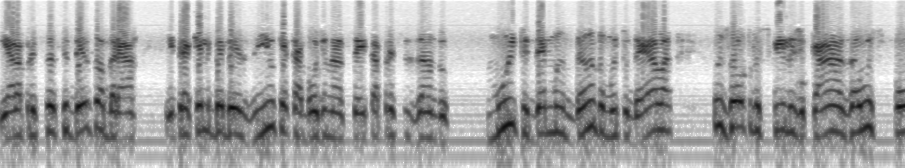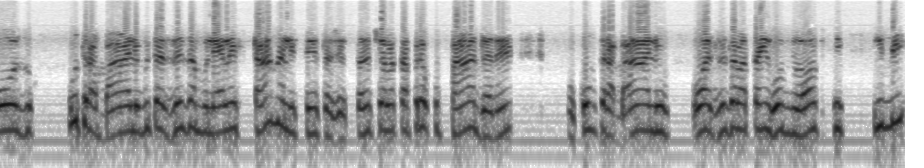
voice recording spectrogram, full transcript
e ela precisa se desdobrar entre aquele bebezinho que acabou de nascer e está precisando muito e demandando muito dela, os outros filhos de casa, o esposo, o trabalho. Muitas vezes a mulher ela está na licença gestante, ela está preocupada, né, com o trabalho, ou às vezes ela está em home office e nem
